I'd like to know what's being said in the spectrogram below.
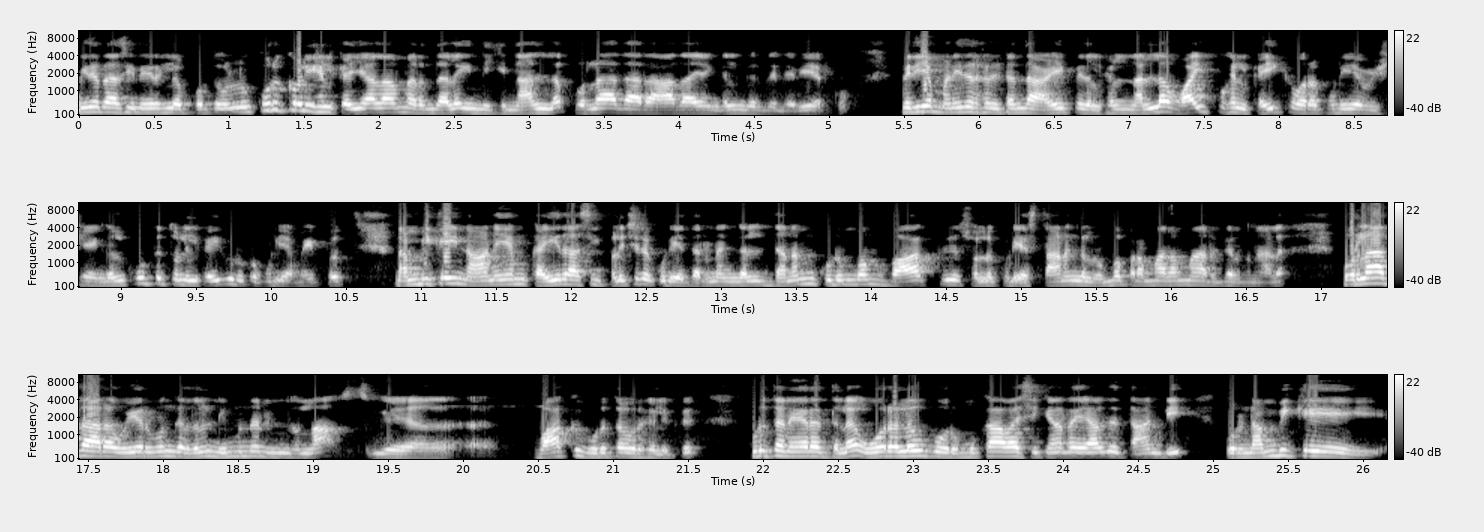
மீனராசி நேர்களை பொறுத்தவரைக்கும் குறுக்கோளிகள் கையாளாம இருந்தாலே இன்னைக்கு நல்ல பொருளாதார ஆதாயங்கள்ங்கிறது நிறைய இருக்கும். பெரிய மனிதர்கள்ட்ட இருந்து அழைப்பிதழ்கள் நல்ல வாய்ப்புகள் கைக்கு வரக்கூடிய விஷயங்கள் கூட்டு தொழில் கை கொடுக்கக்கூடிய அமைப்பு நம்பிக்கை நாணயம் கைராசி பழிச்சிடக்கூடிய தருணங்கள் தனம் குடும்பம் வாக்கு சொல்லக்கூடிய ஸ்தானங்கள் ரொம்ப பிரமாதமா இருக்கிறதுனால பொருளாதார உயர்வுங்கிறதுல நிமிர்ந்து நின்றுலாம் வாக்கு கொடுத்தவர்களுக்கு கொடுத்த நேரத்துல ஓரளவுக்கு ஒரு முக்காவாசி கிணறையாவது தாண்டி ஒரு நம்பிக்கையை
